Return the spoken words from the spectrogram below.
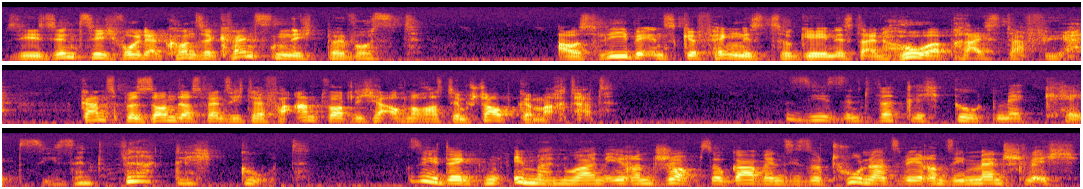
Sie sind sich wohl der Konsequenzen nicht bewusst. Aus Liebe ins Gefängnis zu gehen, ist ein hoher Preis dafür. Ganz besonders, wenn sich der Verantwortliche auch noch aus dem Staub gemacht hat. Sie sind wirklich gut, McCabe. Sie sind wirklich gut. Sie denken immer nur an Ihren Job, sogar wenn Sie so tun, als wären Sie menschlich.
